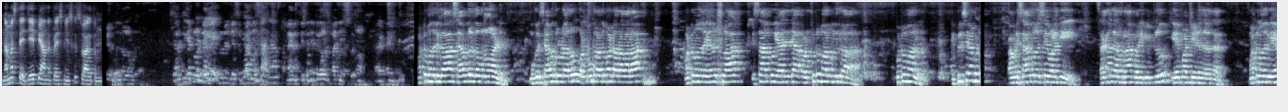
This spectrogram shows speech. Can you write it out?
నమస్తే జేపీ ఆంధ్రప్రదేశ్ న్యూస్కు స్వాగతం. మొట్టమొదటిగా సేవకులుగా ఉన్నవాళ్ళు. ముగ్గురు సేవకులు ఉన్నారు వాళ్ళ ముగ్గురు అందుబాటులో రావాలా? మొట్టమొదటి యోషువ ఇసాకు యాదిత్య వాళ్ళ కుటుంబాలు ముందుకు రావాలా? కుటుంబాలు. పిలిచినప్పుడు కాబట్టి సేవకులు వస్తే వాళ్ళకి సగం తరఫున కొన్ని గిఫ్ట్లు ఏర్పాటు చేయడం జరుగుతుంది. మొట్టమొదటిగా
